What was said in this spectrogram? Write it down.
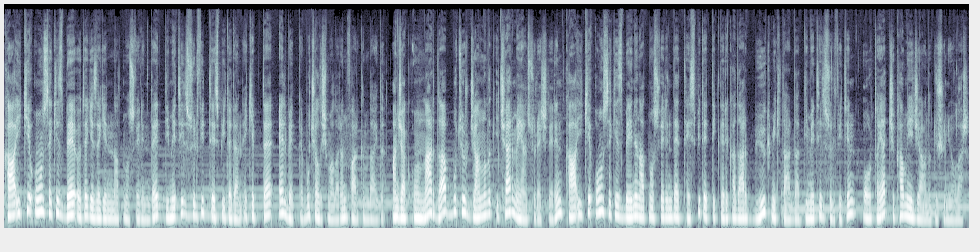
K2-18b öte gezegenin atmosferinde dimetil sülfit tespit eden ekip de elbette bu çalışmaların farkındaydı. Ancak onlar da bu tür canlılık içermeyen süreçlerin K2-18b'nin atmosferinde tespit ettikleri kadar büyük miktarda dimetil sülfitin ortaya çıkamayacağını düşünüyorlar.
